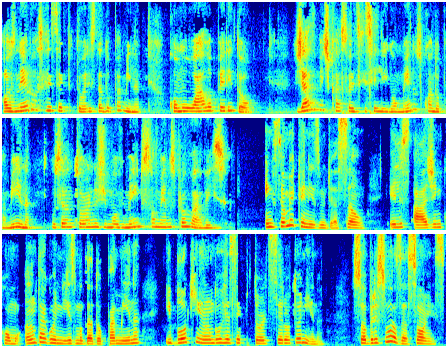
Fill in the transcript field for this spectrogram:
aos neuroreceptores da dopamina, como o haloperidol. Já as medicações que se ligam menos com a dopamina, os transtornos de movimento são menos prováveis. Em seu mecanismo de ação, eles agem como antagonismo da dopamina e bloqueando o receptor de serotonina sobre suas ações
